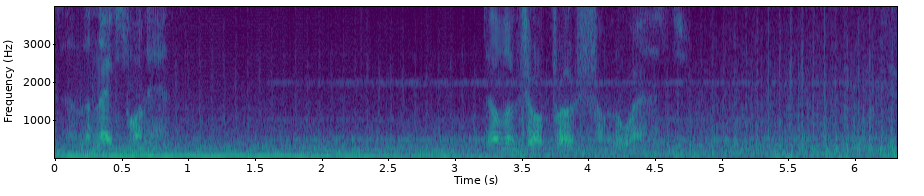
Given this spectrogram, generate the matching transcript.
Send the next one in. Tell them to approach from the west. Two.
